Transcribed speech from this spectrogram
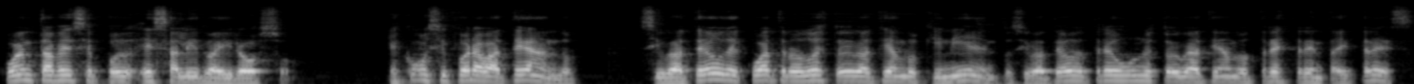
cuántas veces he salido airoso. Es como si fuera bateando. Si bateo de 4-2 estoy bateando 500. Si bateo de 3-1 estoy bateando 3-33.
